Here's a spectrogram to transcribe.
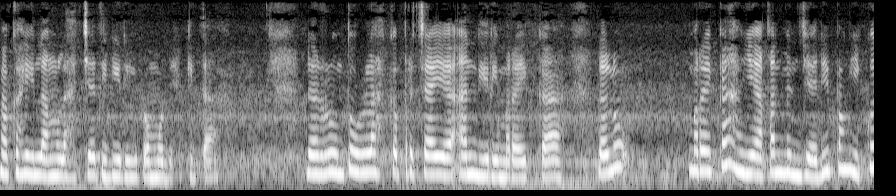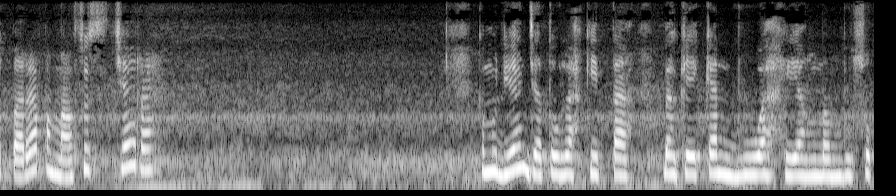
Maka hilanglah jati diri pemuda kita. Dan runtuhlah kepercayaan diri mereka. Lalu mereka hanya akan menjadi pengikut para pemalsu sejarah. Kemudian jatuhlah kita bagaikan buah yang membusuk.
